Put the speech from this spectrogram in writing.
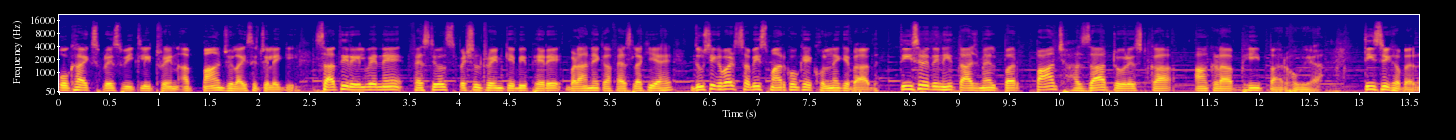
Okha express weekly train अब 5 जुलाई से चलेगी। साथ ही रेलवे ने फेस्टिवल स्पेशल ट्रेन के भी फेरे बढ़ाने का फैसला किया है। दूसरी खबर सभी स्मारकों के खुलने के बाद तीसरे दिन ही ताजमहल पर 5000 टूरिस्ट का आंकड़ा भी पार हो गया। तीसरी खबर,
